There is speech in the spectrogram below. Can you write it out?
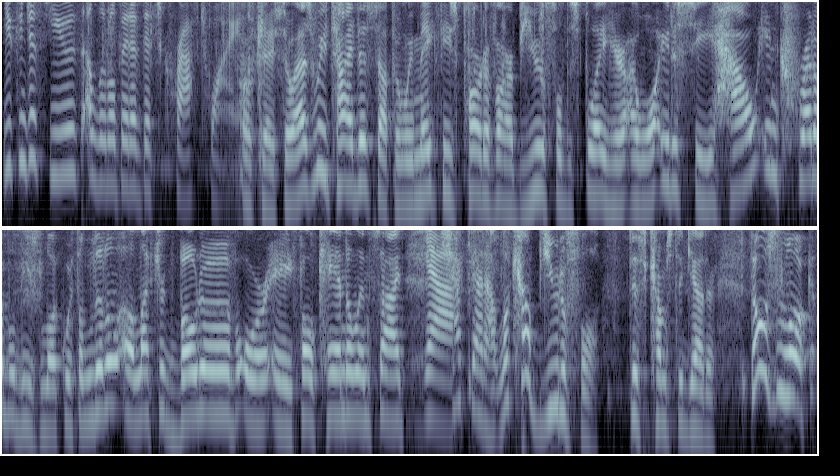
you can just use a little bit of this craft twine. Okay, so as we tie this up and we make these part of our beautiful display here, I want you to see how incredible these look with a little electric votive or a faux candle inside. Yeah. Check that out. Look how beautiful this comes together. Those look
